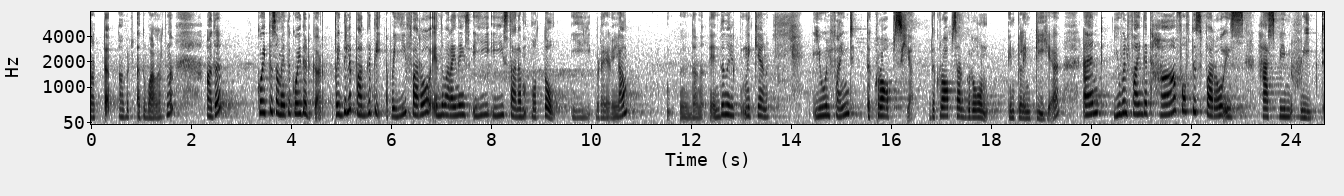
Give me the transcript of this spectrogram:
നട്ട് അവർ അത് വളർന്ന് അത് കൊയ്ത്ത് സമയത്ത് കൊയ്തെടുക്കുകയാണ് അപ്പോൾ ഇതിൽ പകുതി അപ്പോൾ ഈ ഫറോ എന്ന് പറയുന്ന ഈ ഈ സ്ഥലം മൊത്തവും ഈ ഇവിടെ എല്ലാം എന്താണ് എന്ത് നിൽ നിൽക്കുകയാണ് you will find the crops here. The crops are grown in plenty here, and you will find that half of this furrow is has been reaped,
